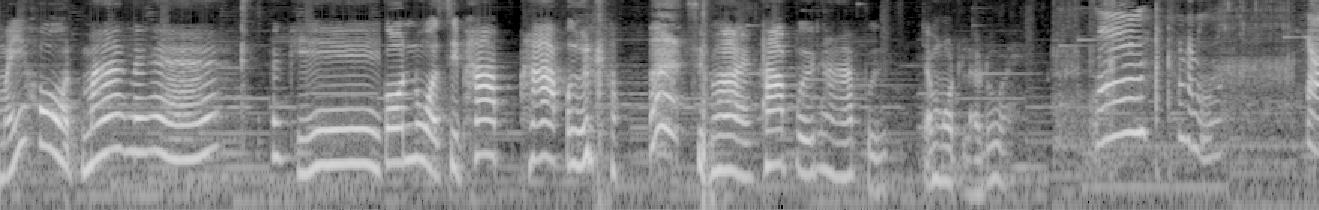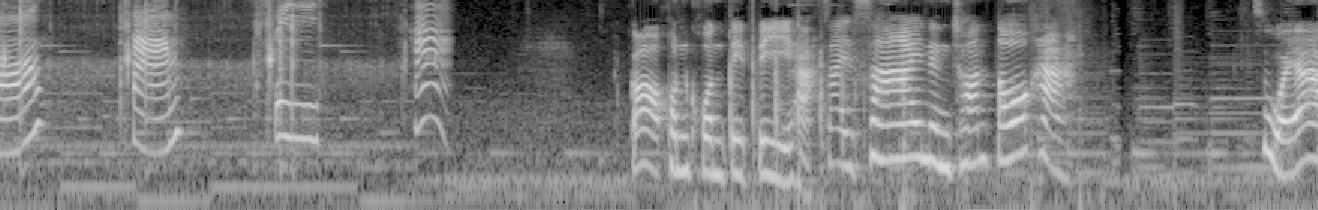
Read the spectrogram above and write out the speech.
ไม่โหดมากนะคะ โอเค โกนหนวดสิบห้าห้าปื้ดค่ะสิบห้าห้าปื้ดห้าปื้ดจะหมดแล้วด้วย ก็คนคนตีตีๆค่ะ ใส่ทรายหนึ่งช้อนโต๊ะค่ะ สวยอะ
